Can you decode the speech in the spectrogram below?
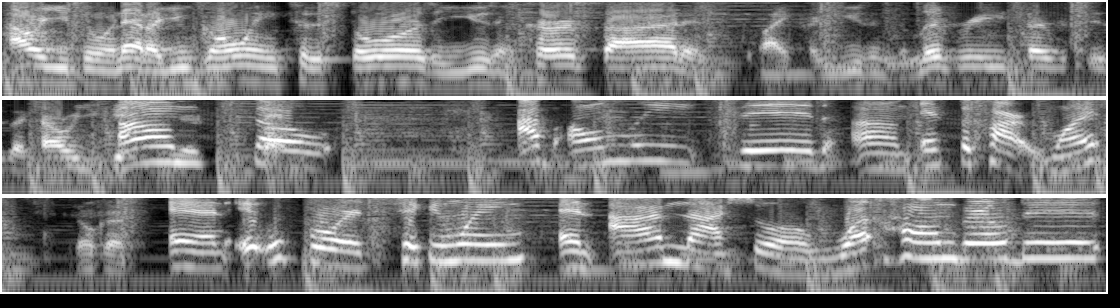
How are you doing that? Are you going to the stores? Are you using curbside? And like, are you using delivery services? Like, how are you getting Um, your so I've only did um Instacart once, Okay. and it was for a chicken wing, and I'm not sure what homegirl did,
